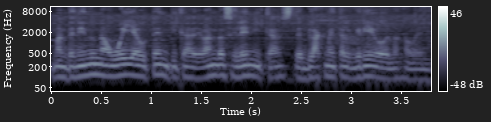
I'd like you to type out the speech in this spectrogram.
manteniendo una huella auténtica de bandas helénicas de black metal griego de los 90.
